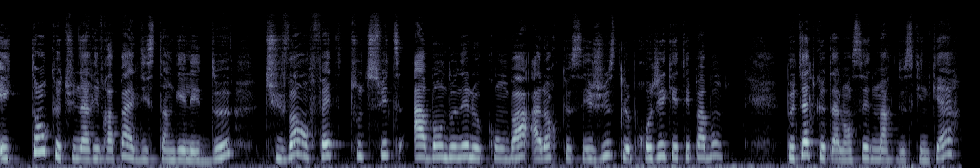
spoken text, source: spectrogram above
Et tant que tu n'arriveras pas à distinguer les deux, tu vas en fait tout de suite abandonner le combat alors que c'est juste le projet qui n'était pas bon. Peut-être que tu as lancé une marque de skincare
